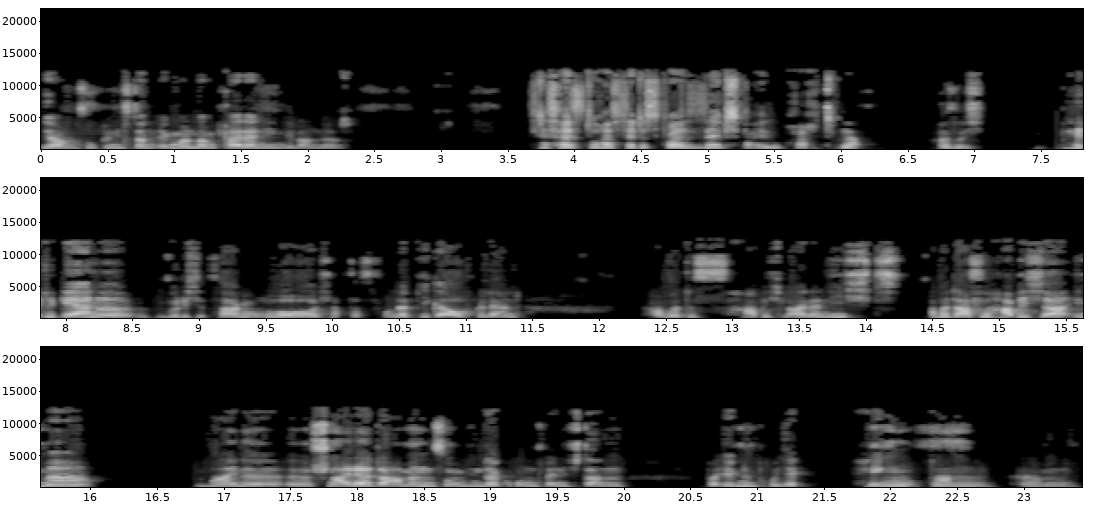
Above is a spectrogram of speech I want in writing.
ja, und so bin ich dann irgendwann beim Kleidernähen gelandet. Das heißt, du hast dir das quasi selbst beigebracht? Ja. Also ich hätte gerne, würde ich jetzt sagen, oh, ich habe das von der Pike aufgelernt, aber das habe ich leider nicht. Aber dafür habe ich ja immer meine äh, Schneiderdamen so im Hintergrund, wenn ich dann bei irgendeinem Projekt hänge, dann ähm,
